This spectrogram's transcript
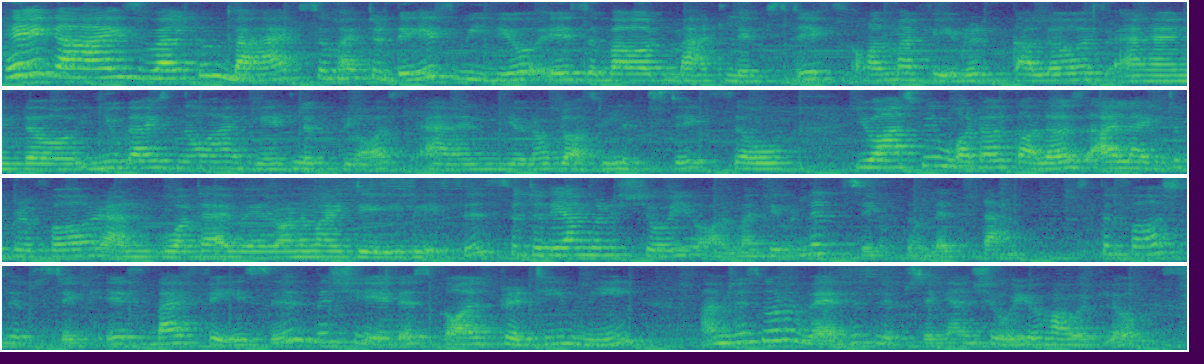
Hey guys, welcome back. So my today's video is about matte lipsticks, all my favorite colors and uh, you guys know I hate lip gloss and you know glossy lipsticks. So you asked me what are colors I like to prefer and what I wear on my daily basis. So today I'm going to show you all my favorite lipsticks. So let's start. So the first lipstick is by Faces. The shade is called Pretty Me. I'm just going to wear this lipstick and show you how it looks.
